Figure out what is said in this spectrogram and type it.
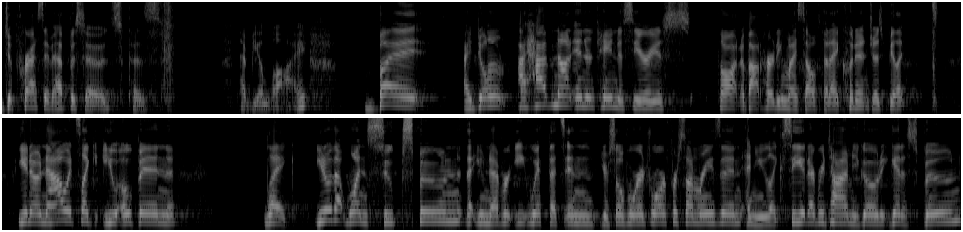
depressive episodes, because that'd be a lie. But I don't, I have not entertained a serious thought about hurting myself that I couldn't just be like, you know, now it's like you open like you know that one soup spoon that you never eat with that's in your silverware drawer for some reason and you like see it every time you go to get a spoon?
